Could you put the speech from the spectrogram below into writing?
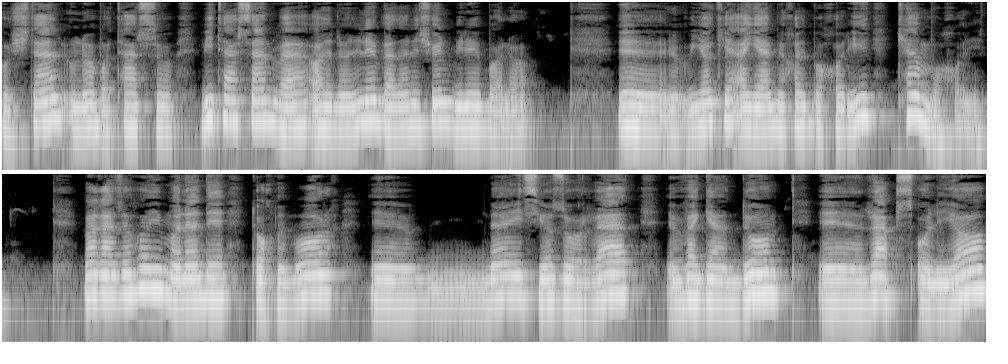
کشتن اونا با ترس و میترسن و آدرنالین بدنشون میره بالا. یا که اگر می‌خواید بخورید کم بخورید. و غذاهایی مانند تخم مرغ میس یا ذرت و گندم رپس اولیا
